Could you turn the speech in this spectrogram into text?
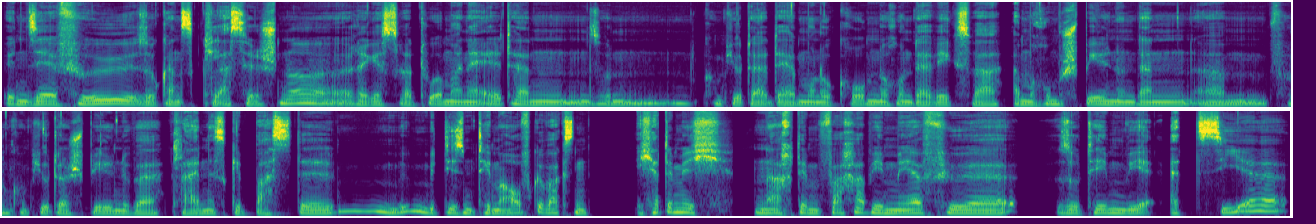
bin sehr früh so ganz klassisch, ne, Registratur meiner Eltern, so ein Computer, der monochrom noch unterwegs war, am Rumspielen und dann ähm, von Computerspielen über kleines Gebastel mit diesem Thema aufgewachsen. Ich hatte mich nach dem Fachabi mehr für so Themen wie Erzieher,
